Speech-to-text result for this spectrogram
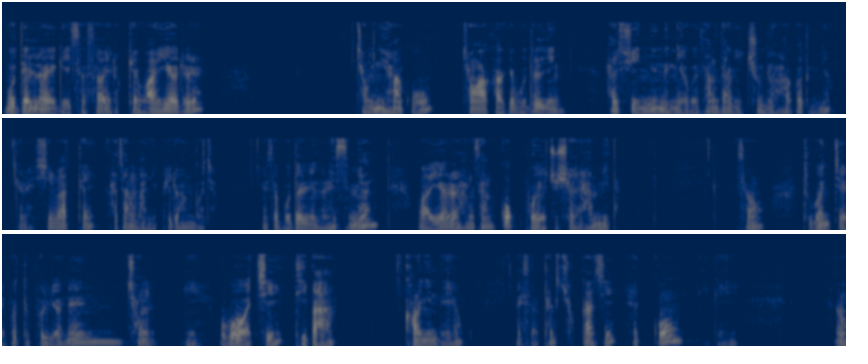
모델러에게 있어서 이렇게 와이어를 정리하고 정확하게 모델링 할 수 있는 능력은 상당히 중요하거든요. 그래서 신와테 가장 많이 필요한 거죠. 그래서 모델링을 했으면 와이어를 항상 꼭 보여주셔야 합니다. 그래서 두 번째 포트폴리오는 총 오버워치 디바 건인데요. 그래서 텍스처까지 했고 이게 어,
